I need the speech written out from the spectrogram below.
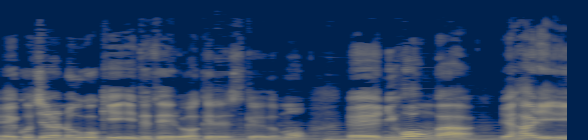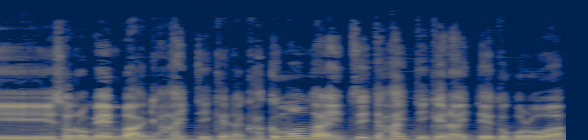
えこちらの動き出ているわけですけれども、え日本がやはりそのメンバーに入っていけない、核問題について入っていけないっていうところは、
